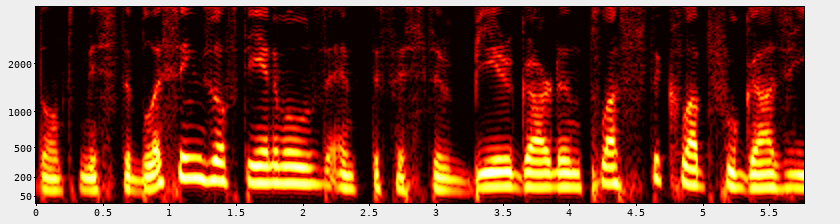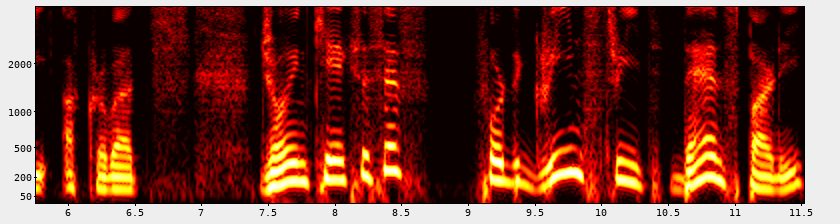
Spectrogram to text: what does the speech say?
Don't miss the blessings of the animals and the festive beer garden, plus the Club Fugazi acrobats. Join KXSF for the Green Street Dance Party,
